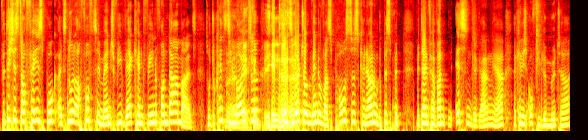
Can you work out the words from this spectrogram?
für dich ist doch Facebook als 0815 Mensch wie wer kennt wen von damals. So, du kennst die Leute, du kennst die Leute und wenn du was postest, keine Ahnung, du bist mit, mit deinen Verwandten essen gegangen, ja, da kenne ich auch viele Mütter,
